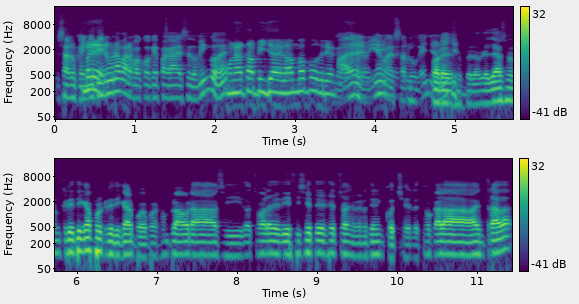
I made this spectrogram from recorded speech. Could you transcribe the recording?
El sanluqueño Hombre. tiene una barbacoa que pagar ese domingo, ¿eh? Una tapilla de gamba podría quedar Madre mía, aquí, con el pero- sanluqueño. Por niño. eso, pero que ya son críticas por criticar, porque por ejemplo ahora si dos chavales de 17, 18 años que no tienen coche les toca la entrada,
